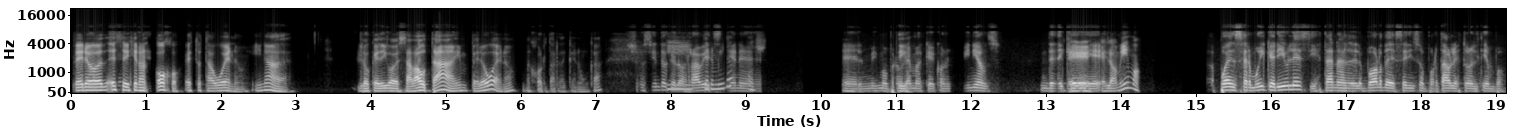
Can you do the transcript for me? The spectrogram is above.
Pero ese dijeron, ojo, esto está bueno. Y nada. Lo que digo es about time, pero bueno, mejor tarde que nunca. Yo siento que los Rabbits tienen. El mismo problema que con los Minions. De Eh, que ¿Es lo mismo? pueden ser muy queribles y están al borde de ser insoportables todo el tiempo.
